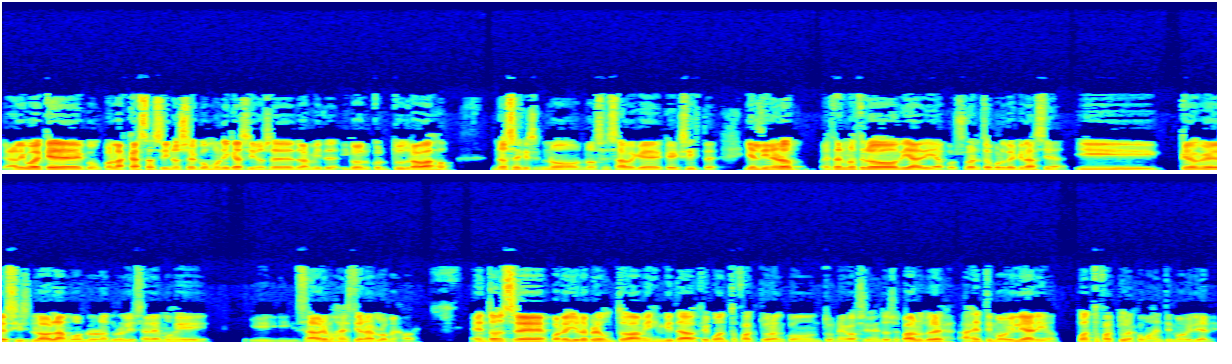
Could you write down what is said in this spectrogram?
al igual que con, las casas, si no se comunica, si no se transmite y con, tu trabajo, no se, no, no se sabe que, que, existe. Y el dinero está en nuestro día a día, por suerte o por desgracia, y creo que si lo hablamos, lo naturalizaremos y, sabremos gestionarlo mejor. Entonces, por ello le pregunto a mis invitados que cuánto facturan con tus negocios. Entonces, Pablo, tú eres agente inmobiliario, ¿cuánto facturas como agente inmobiliario?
